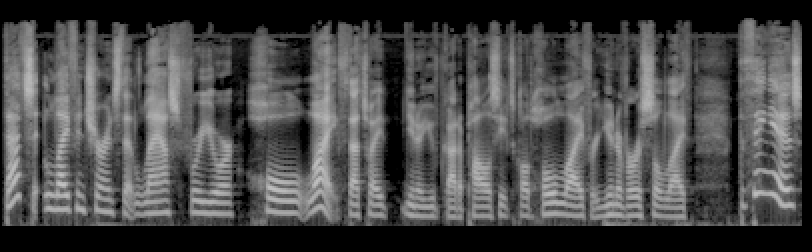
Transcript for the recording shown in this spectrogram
That's life insurance that lasts for your whole life. That's why, you know, you've got a policy, it's called whole life or universal life. The thing is,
